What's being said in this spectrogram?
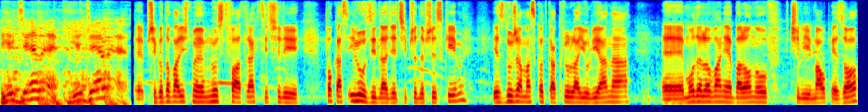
Jedziemy, jedziemy! E, Przygotowaliśmy mnóstwo atrakcji, czyli pokaz iluzji dla dzieci przede wszystkim. Jest duża maskotka króla Juliana, e, modelowanie balonów, czyli małpie zoo,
